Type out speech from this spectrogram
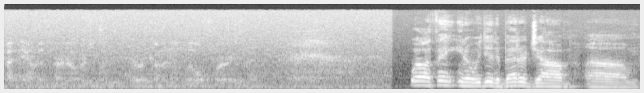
cut down the turnovers when they were coming in little flurries? Well, I think you know we did a better job. Um,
